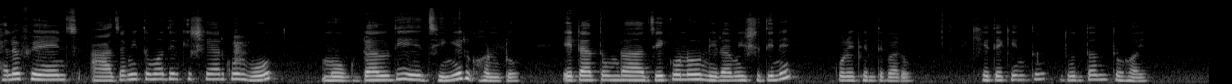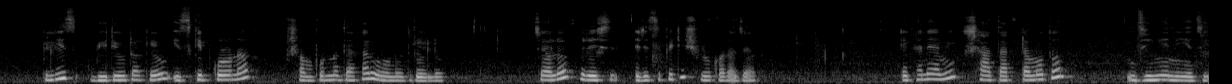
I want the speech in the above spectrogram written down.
হ্যালো ফ্রেন্ডস, আজ আমি তোমাদেরকে শেয়ার করব মুগ ডাল দিয়ে ঝিঙের ঘন্ট। এটা তোমরা যে কোনো নিরামিষ দিনে করে ফেলতে পারো। খেতে কিন্তু দুর্দান্ত হয়। প্লিজ ভিডিওটা কেউ স্কিপ করো না, সম্পূর্ণ দেখার অনুরোধ রইল। চলো রেসিপিটি শুরু করা যাক। এখানে আমি সাত আটটা মতো ঝিঙে নিয়েছি।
